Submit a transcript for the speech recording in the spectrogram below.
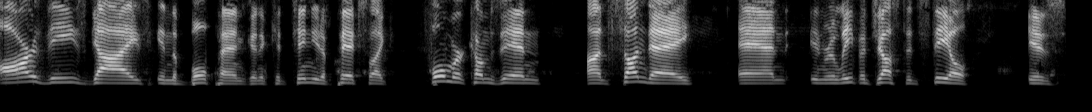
are these guys in the bullpen going to continue to pitch like Fulmer comes in on Sunday and in relief adjusted Steele is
